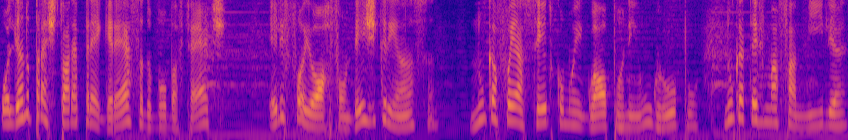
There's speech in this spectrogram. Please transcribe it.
olhando para a história pregressa do Boba Fett, ele foi órfão desde criança, nunca foi aceito como igual por nenhum grupo, nunca teve uma família,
